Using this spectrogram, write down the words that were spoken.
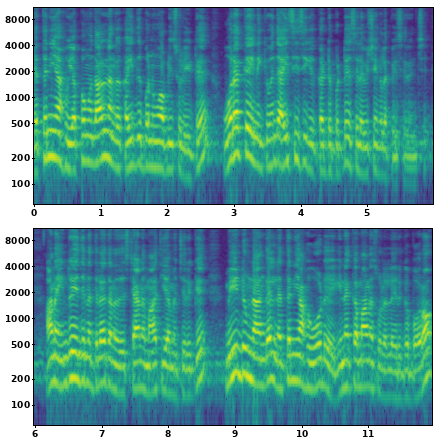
நெத்தனியாக எப்போ வந்தாலும் நாங்கள் கைது பண்ணுவோம் அப்படின்னு சொல்லிட்டு உறக்க இன்னைக்கு வந்து ஐசிசிக்கு கட்டுப்பட்டு சில விஷயங்களை பேசியிருந்துச்சு. ஆனால் இன்றைய தினத்தில் தனது ஸ்டானை மாற்றி அமைச்சிருக்கு. மீண்டும் நாங்கள் நெத்தனியாகவோடு இணக்கமான சூழலில் இருக்க போகிறோம்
